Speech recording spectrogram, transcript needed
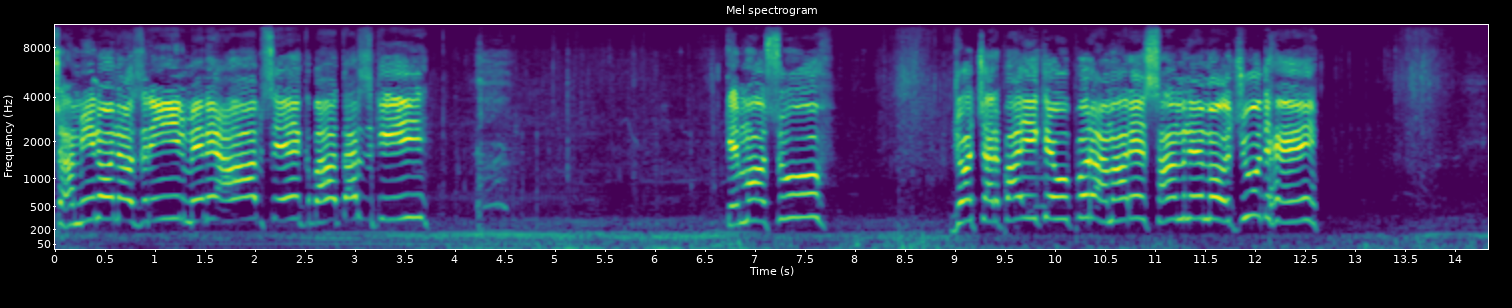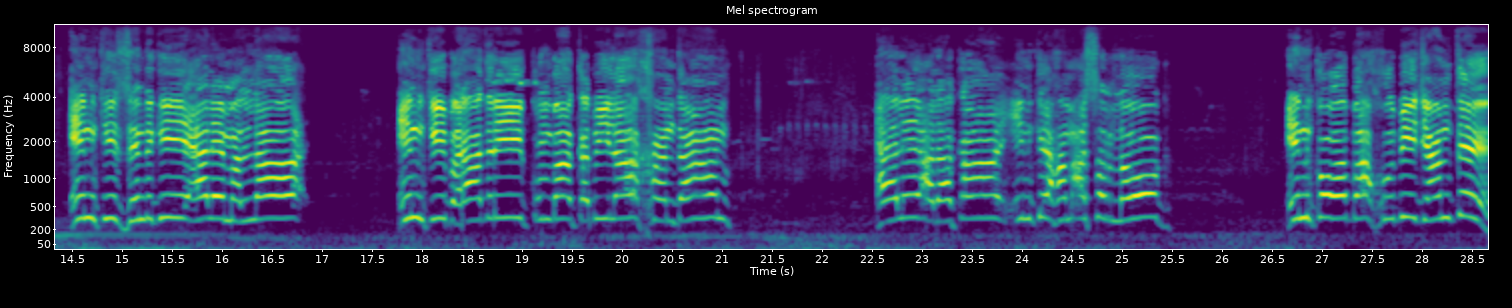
شامین و ناظرین، میں نے آپ سے ایک بات عرض کی کہ موصوف جو چرپائی کے اوپر ہمارے سامنے موجود ہیں، ان کی زندگی اہل ملہ ان کی برادری، کنبا قبیلہ، خاندان، اہل علاقہ، ان کے ہم اثر لوگ، ان کو بخوبی جانتے ہیں۔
